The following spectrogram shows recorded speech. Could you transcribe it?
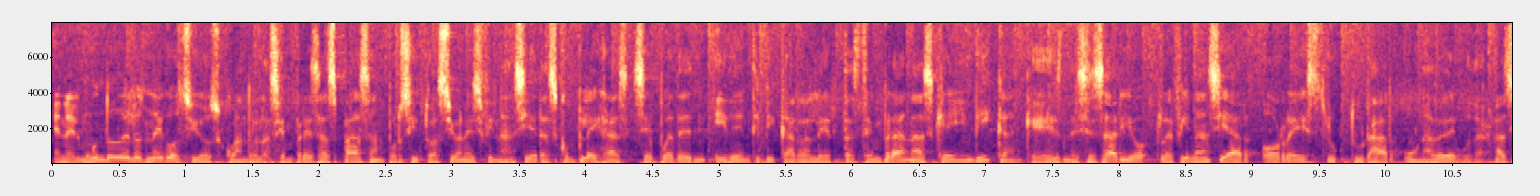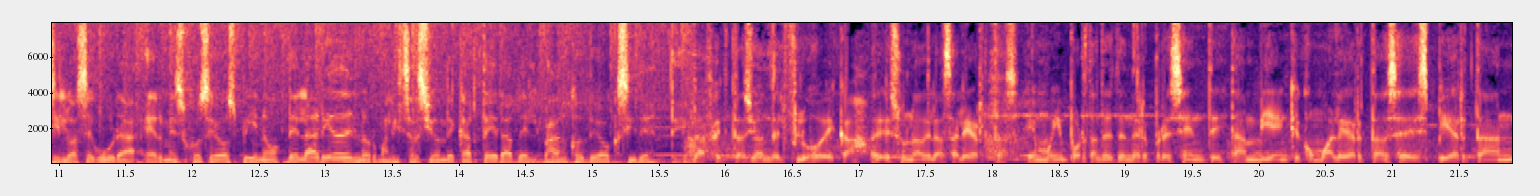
En el mundo de los negocios, cuando las empresas pasan por situaciones financieras complejas, se pueden identificar alertas tempranas que indican que es necesario refinanciar o reestructurar una deuda. Así lo asegura Hermes José Ospino del área de normalización de cartera del Banco de Occidente. La afectación del flujo de caja es una de las alertas. Es muy importante tener presente también que como alerta se despiertan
